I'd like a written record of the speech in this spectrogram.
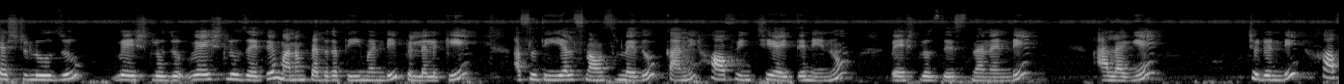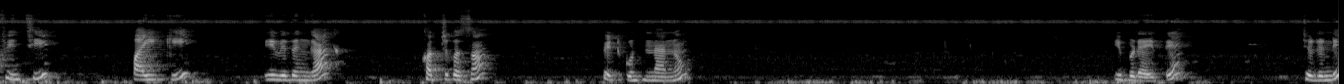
chest loose waist loose waist loose అయితే మనం పెద్దగా తీయమండి పిల్లలకి. అసలు తీయాల్సిన అవసరం లేదు. కానీ హాఫ్ ఇంచి అయితే నేను వేస్ట్ లూజ్ తీస్తున్నానండి. అలాగే చూడండి హాఫ్ ఇంచి పైకి ఈ విధంగా ఖర్చు కోసం పెట్టుకుంటున్నాను. ఇప్పుడైతే చూడండి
